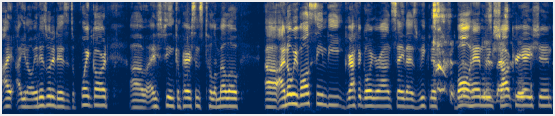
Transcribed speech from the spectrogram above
I, I you know it is what it is. It's a point guard. Uh, I've seen comparisons to LaMelo. Uh, I know we've all seen the graphic going around saying that his weakness, ball handling, His shot creation,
